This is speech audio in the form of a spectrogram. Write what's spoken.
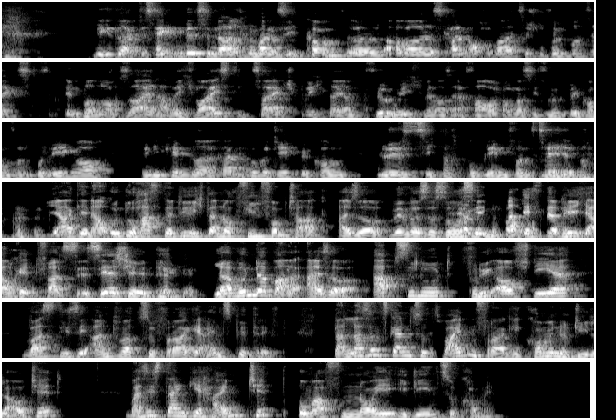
Wie gesagt, das hängt ein bisschen wenn man sieht, kommt. Ähm, aber das kann auch mal zwischen fünf und sechs immer noch sein. Aber ich weiß, die Zeit spricht da ja für mich, wenn aus Erfahrung, was ich zurückbekomme von Kollegen auch, wenn die Kinder gerade Pubertät bekommen, löst sich das Problem von selber. Ja, genau. Und du hast natürlich dann noch viel vom Tag. Also, wenn wir es so ja, sehen, genau. hat das natürlich auch etwas. Sehr schön. Ja, wunderbar. Also, absolut Frühaufsteher, was diese Antwort zu Frage 1 betrifft. Dann lass uns gerne zur zweiten Frage kommen und die lautet, was ist dein Geheimtipp, um auf neue Ideen zu kommen?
